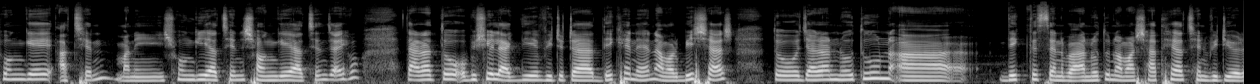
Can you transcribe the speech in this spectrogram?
সঙ্গে আছেন মানে সঙ্গী আছেন, সঙ্গে আছেন, যাই হোক, তারা তো অবশ্যই লাইক দিয়ে ভিডিওটা দেখে নেন, আমার বিশ্বাস। তো যারা নতুন দেখতেছেন বা নতুন আমার সাথে আছেন ভিডিওর,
